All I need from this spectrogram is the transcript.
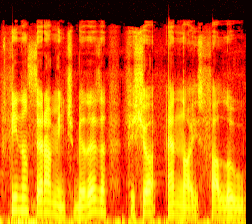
financeiramente, beleza? Fechou? É nóis, falou!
